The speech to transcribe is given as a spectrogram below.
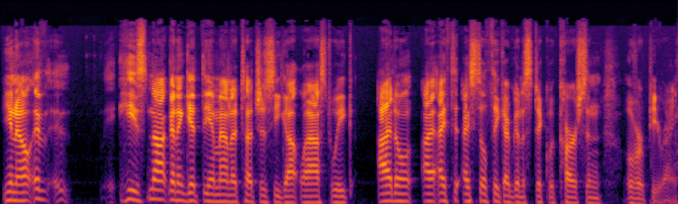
you know, if, if- he's not going to get the amount of touches he got last week. I don't. I I, th- I still think I'm going to stick with Carson over P Ryan.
